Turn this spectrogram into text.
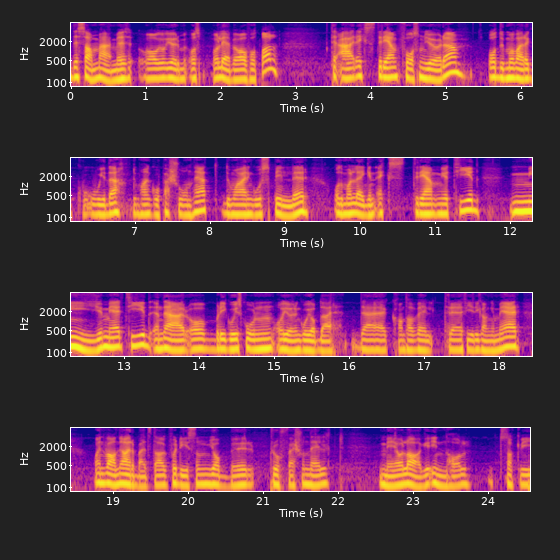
Det samme er med å, gjøre, å, å leve av fotball. Det er ekstremt få som gjør det, og du må være god i det. Du må ha en god personlighet, du må være en god spiller, og du må legge inn ekstremt mye tid. Mye mer tid enn det er å bli god i skolen og gjøre en god jobb der. Det kan ta vel tre-fire ganger mer. Og en vanlig arbeidsdag for de som jobber profesjonelt med å lage innhold, snakker vi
